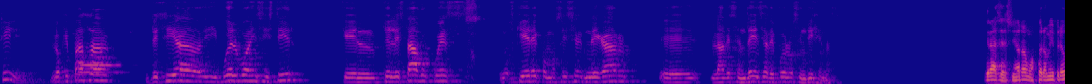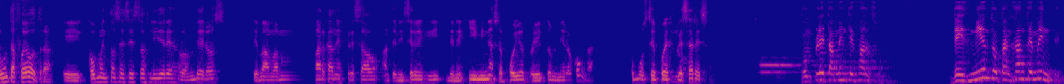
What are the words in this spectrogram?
Sí, lo que pasa, decía y vuelvo a insistir, que el, que el Estado, pues, nos quiere, como se dice, negar eh, la descendencia de pueblos indígenas. Gracias, señor Ramos. Pero mi pregunta fue otra. Eh, ¿Cómo entonces estos líderes ronderos de Marca han expresado ante el Ministerio de Energía y Minas su apoyo al proyecto minero Conga? ¿Cómo usted puede expresar eso? Completamente falso. Desmiento tanjantemente,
